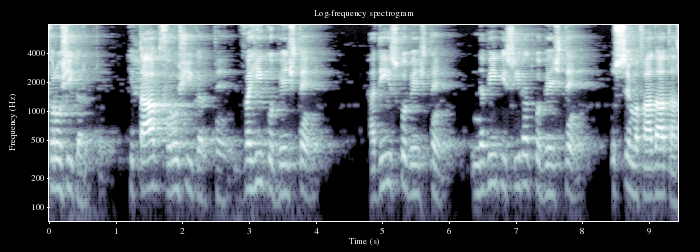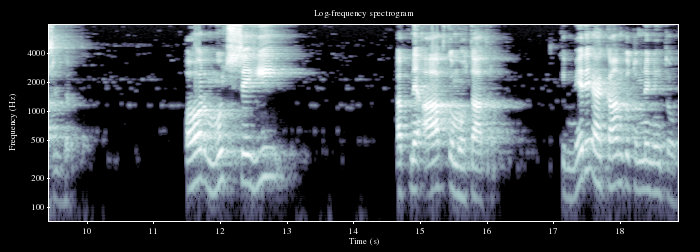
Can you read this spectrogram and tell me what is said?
فروشی کرتے ہیں، کتاب فروشی کرتے ہیں وہی کو بیچتے ہیں، حدیث کو بیچتے ہیں، نبی کی سیرت کو بیچتے ہیں، اس سے مفادات حاصل کرتے ہیں۔ اور مجھ سے ہی اپنے آپ کو محتاط رکھو کہ میرے احکام کو تم نے نہیں توڑا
